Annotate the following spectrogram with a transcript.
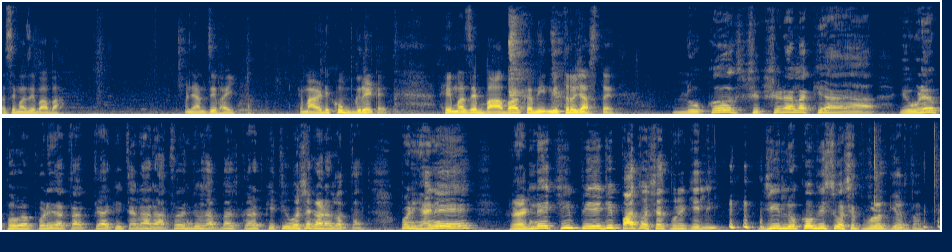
असे माझे बाबा म्हणजे आमचे भाई हे माझ्यासाठी खूप ग्रेट आहेत. हे माझे बाबा कमी मित्र जास्त आहेत. लोक शिक्षणाला एवढे एवढ्या पुढे जातात त्या की त्यांना रात्रंदिवस अभ्यास करत किती वर्ष काढावं लागतात. पण ह्याने रडण्याची पी एच डी पाच वर्षात पुरी केली. जी लोक वीस वर्षात पूर्ण करतात.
